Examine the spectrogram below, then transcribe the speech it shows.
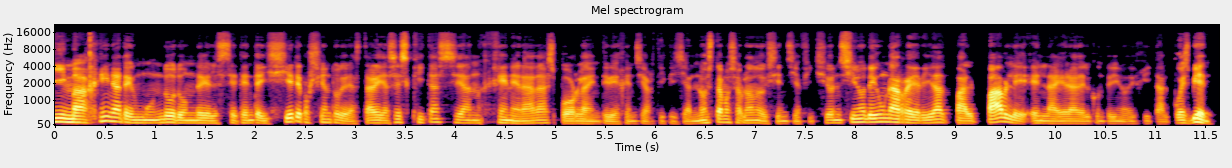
Imagínate un mundo donde el 77% de las tareas escritas sean generadas por la inteligencia artificial. No estamos hablando de ciencia ficción, sino de una realidad palpable en la era del contenido digital. Pues bien,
